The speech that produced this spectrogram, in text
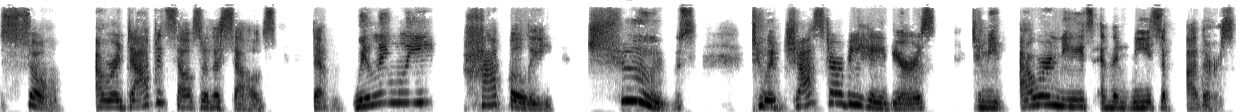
So our adapted selves are the selves that willingly, happily choose to adjust our behaviors to meet our needs and the needs of others.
